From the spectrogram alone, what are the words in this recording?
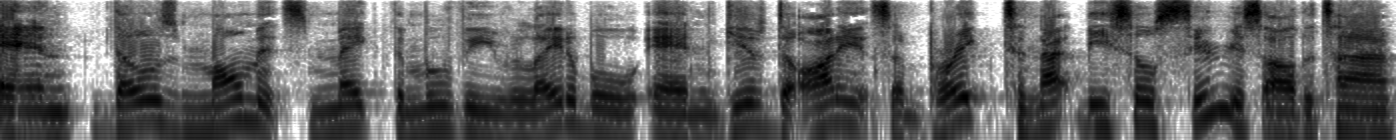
And those moments make the movie relatable and gives the audience a break to not be so serious all the time.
